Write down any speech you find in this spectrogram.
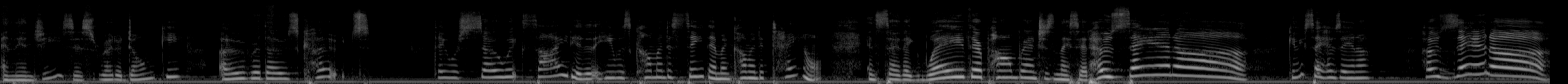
And then Jesus rode a donkey over those coats. They were so excited that he was coming to see them and coming to town. And so they waved their palm branches and they said, Hosanna! Can you say Hosanna? Hosanna!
